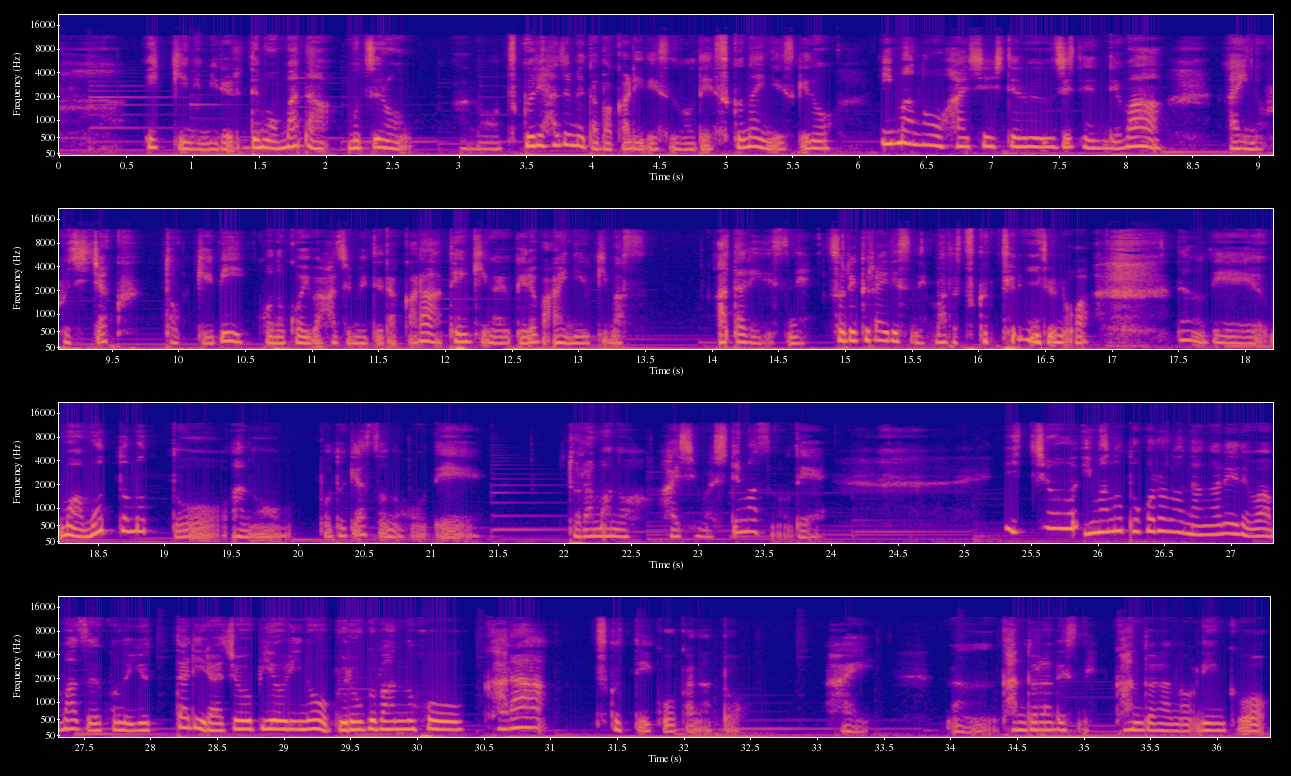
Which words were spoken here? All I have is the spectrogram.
一気に見れる。でもまだもちろん、あの、作り始めたばかりですので少ないんですけど、今の配信してる時点では、愛の不時着、トッケビ、この恋は初めてだから、天気が良ければ会いに行きます。あたりですね。それぐらいですね。まだ作っているのは。なので、まあもっともっと、あの、ポッドキャストの方でドラマの配信はしてますので、一応今のところの流れでは、まずこのゆったりラジオ日和のブログ版の方から作っていこうかなと。はい。うん、カンドラですね。カンドラのリンクを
